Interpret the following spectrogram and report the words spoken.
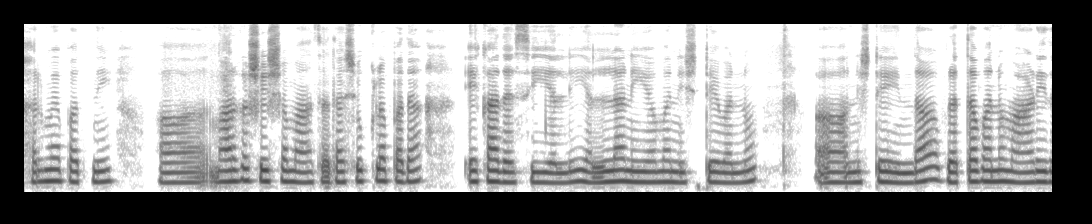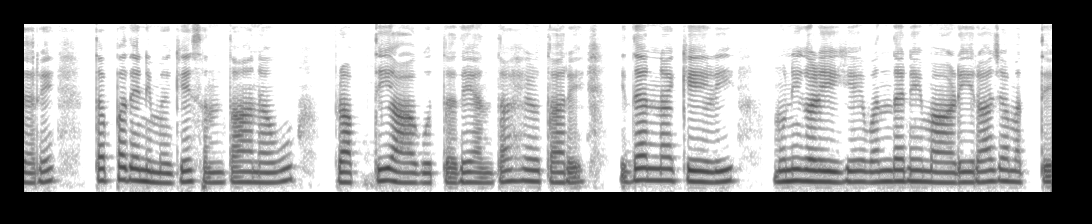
ಧರ್ಮಪತ್ನಿ ಮಾರ್ಗಶೀರ್ಷ ಮಾಸದ ಶುಕ್ಲಪದ ಏಕಾದಶಿಯಲ್ಲಿ ಎಲ್ಲ ನಿಯಮ ನಿಷ್ಠೆಯನ್ನು ನಿಷ್ಠೆಯಿಂದ ವ್ರತವನ್ನು ಮಾಡಿದರೆ ತಪ್ಪದೆ ನಿಮಗೆ ಸಂತಾನವು ಪ್ರಾಪ್ತಿ ಆಗುತ್ತದೆ ಅಂತ ಹೇಳ್ತಾರೆ ಇದನ್ನು ಕೇಳಿ ಮುನಿಗಳಿಗೆ ವಂದನೆ ಮಾಡಿ ರಾಜ ಮತ್ತೆ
